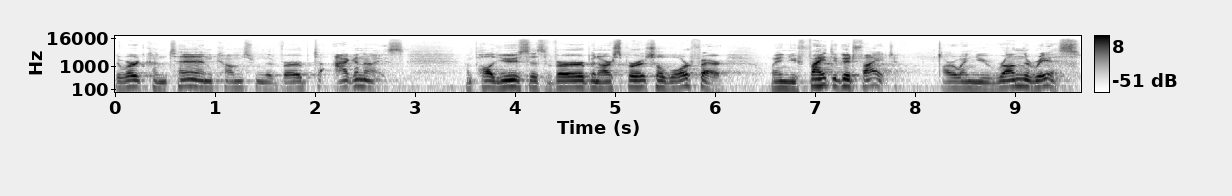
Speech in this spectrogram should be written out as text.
The word contend comes from the verb to agonize. And Paul used this verb in our spiritual warfare when you fight the good fight or when you run the race.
